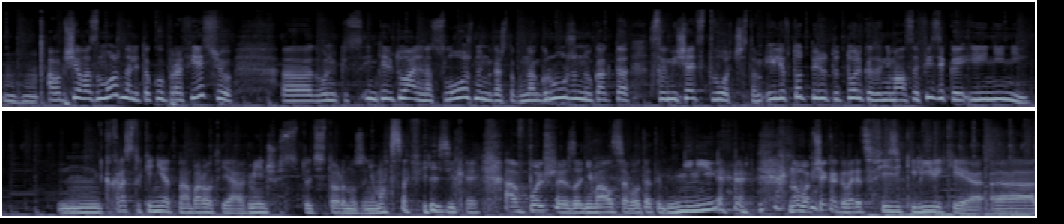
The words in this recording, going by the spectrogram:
Мгм. А вообще, возможно ли такую профессию, э, довольно-таки интеллектуально сложную, мне кажется, такую нагруженную, как-то совмещать с творчеством? Или в тот период ты только занимался физикой и ни-ни? Как раз-таки нет, наоборот, я в меньшую сторону занимался физикой, а в большую занимался вот этим ни-ни. Ну, вообще, как говорится, физики, лирики, э,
